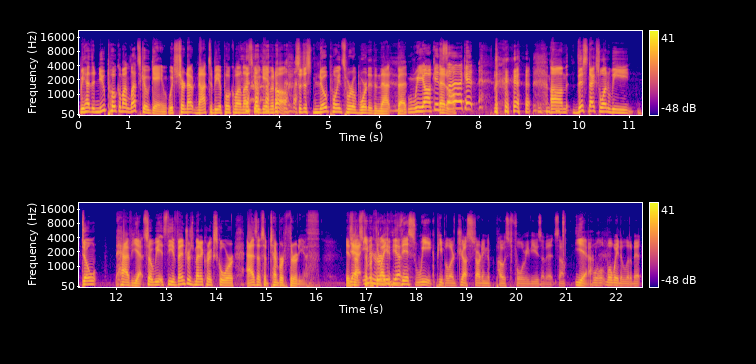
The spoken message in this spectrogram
we had the new Pokemon Let's Go game, which turned out not to be a Pokemon Let's Go game at all. So just no points were awarded in that bet. We all can At all. suck it. um, this next one we don't have yet. So we, it's the Avengers Metacritic score as of September 30th. Is yeah, that September even 30th like yet? this week, people are just starting to post full reviews of it. So yeah. we'll we'll wait a little bit.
